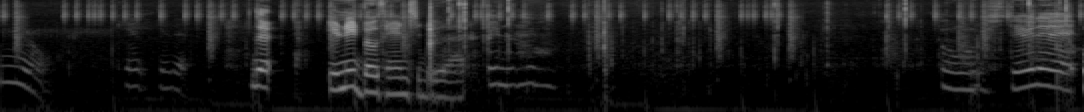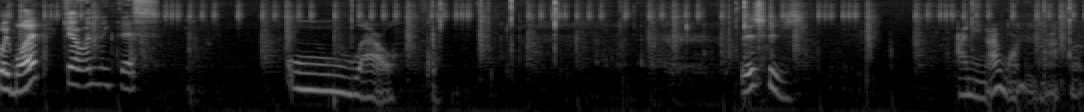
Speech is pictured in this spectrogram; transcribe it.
No. Can't get it. There, you need both hands to do that. I know. Oh, Almost it. Wait, what? Get one like this. Ooh, wow. This is. I mean, I want this MacBook.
